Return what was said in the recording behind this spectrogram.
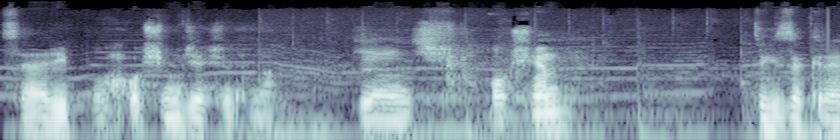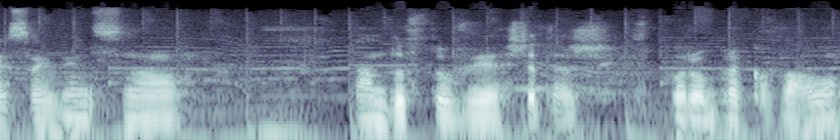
serii po 80 na 5, 8 w tych zakresach, więc no tam do stówy jeszcze też sporo brakowało.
